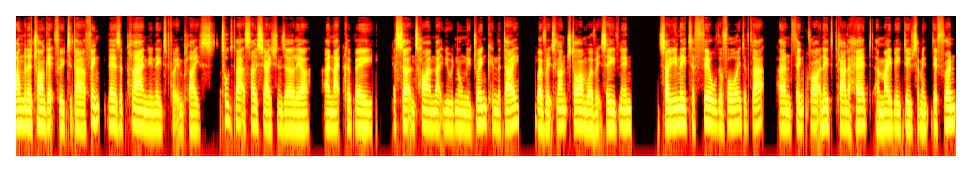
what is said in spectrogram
I'm going to try and get through today. I think there's a plan you need to put in place. I talked about associations earlier, and that could be a certain time that you would normally drink in the day, whether it's lunchtime, whether it's evening. So you need to fill the void of that and think, right, I need to plan ahead and maybe do something different.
